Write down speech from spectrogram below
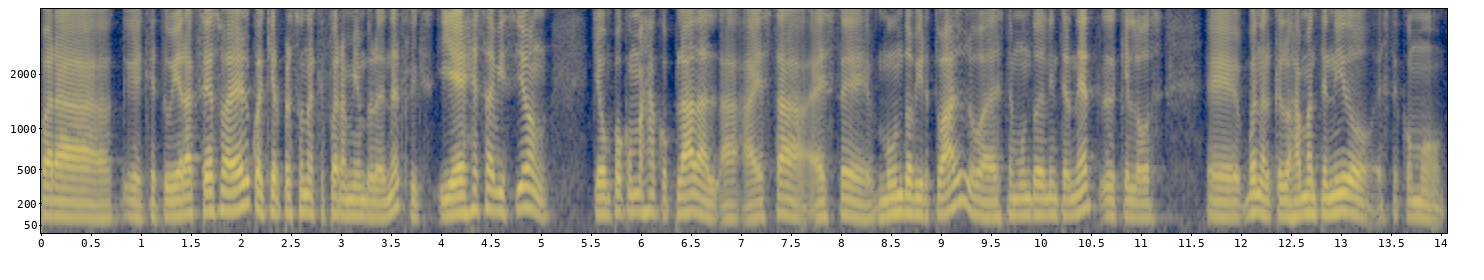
para que, tuviera acceso a él cualquier persona que fuera miembro de Netflix. Y es esa visión ya un poco más acoplada a, esta, a este mundo virtual o a este mundo del Internet, el que los, eh, bueno, el que los ha mantenido este, como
